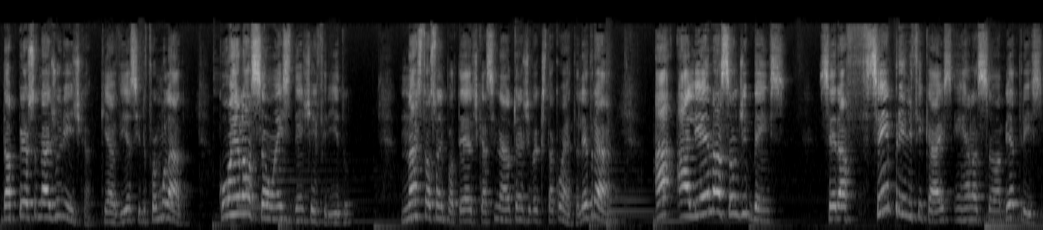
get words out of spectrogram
da personalidade jurídica que havia sido formulado. Com relação ao incidente referido, Na situação hipotética, assinar a alternativa que está correta. Letra A. A alienação de bens será sempre ineficaz em relação a Beatriz,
